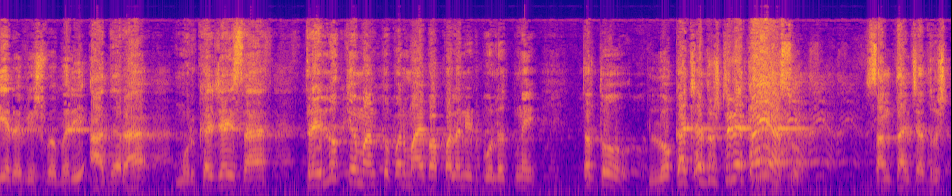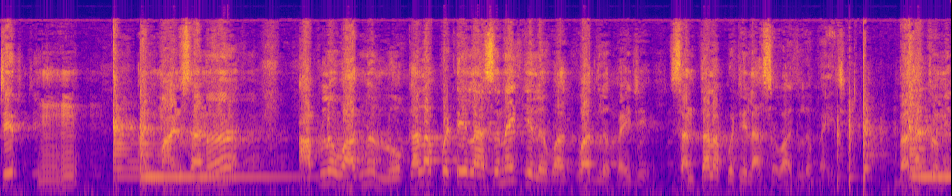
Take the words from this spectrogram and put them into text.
ये रविश्वभरी आदरा मूर्ख जैसा. त्रैलोक्य मानतो पण मायबापाला नीट बोलत नाही. तर तो लोकाच्या दृष्टीने काही असो. संतांच्या दृष्टीत हम्म. आणि माणसानं आपलं वागणं लोकाला पटेल असं नाही केलं वाग- वागलं पाहिजे. संताला पटेल असं वागलं पाहिजे. बघा तुम्ही.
